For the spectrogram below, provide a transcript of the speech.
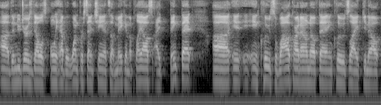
uh, the New Jersey Devils only have a 1% chance of making the playoffs. I think that uh, it, it, includes the wild card. I don't know if that includes like you know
